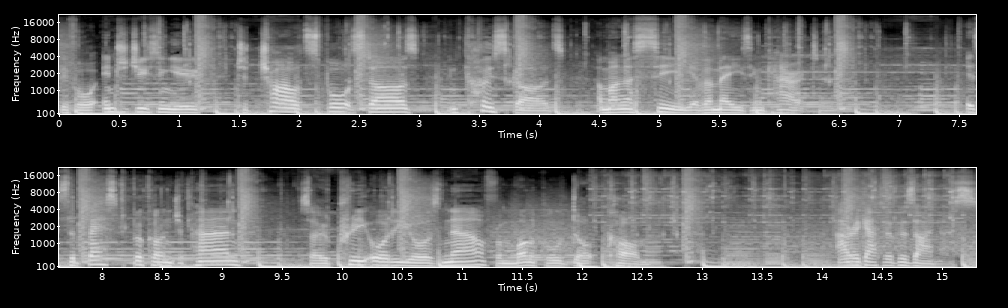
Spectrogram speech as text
Before introducing you to child sports stars and coastguards among a sea of amazing characters. It's the best book on Japan, so pre order yours now from monocle.com. Arigato gozaimasu.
